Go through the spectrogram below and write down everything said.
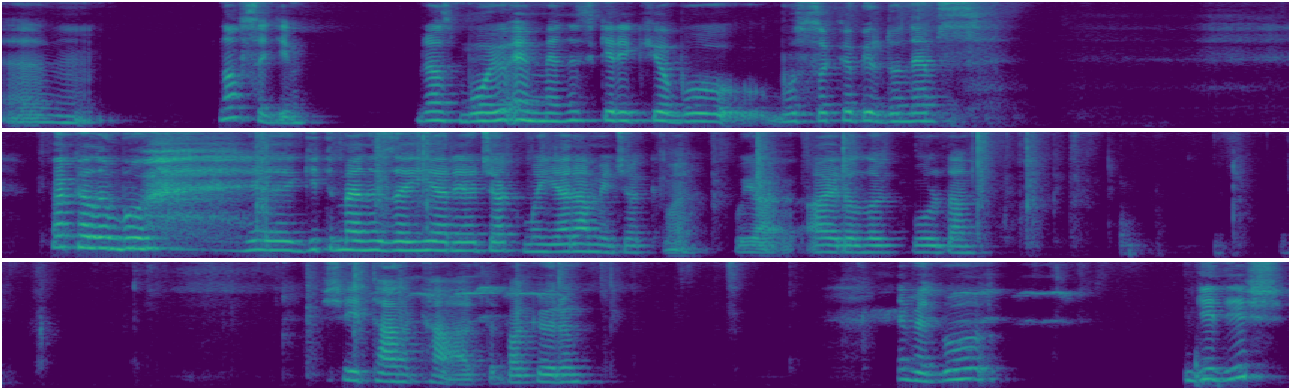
e, nasıl diyeyim? Biraz boyu emmeniz gerekiyor. Bu bu sıkı bir dönem. Bakalım bu e, gitmenize yarayacak mı, yaramayacak mı? Bu ayrılık buradan. Şeytan kartı bakıyorum. Evet bu gidiş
